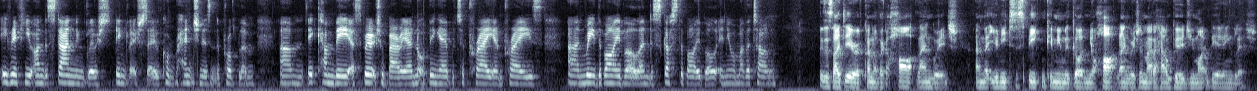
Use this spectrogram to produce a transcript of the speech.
even if you understand English. English, so comprehension isn't the problem. Um, it can be a spiritual barrier, not being able to pray and praise and read the Bible and discuss the Bible in your mother tongue there's this idea of kind of like a heart language and that you need to speak and commune with God in your heart language no matter how good you might be at English.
